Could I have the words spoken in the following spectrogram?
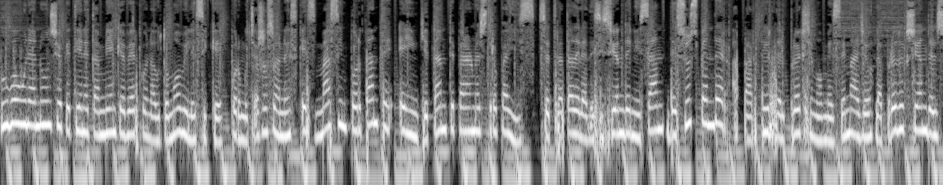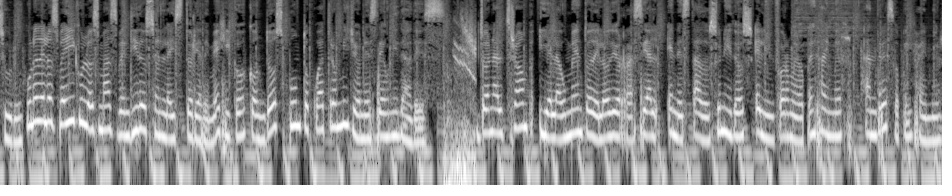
hubo un anuncio que tiene también que ver con automóviles y que, por muchas razones, es más importante e inquietante para nuestro país. Se trata de la decisión de Nissan de suspender a partir del próximo mes de mayo la producción del Suru, uno de los vehículos más vendidos en la historia de México con 2.4 millones de unidades. Donald Trump y el aumento del odio racial en Estados Unidos, el informe Oppenheimer, Andrés Oppenheimer.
